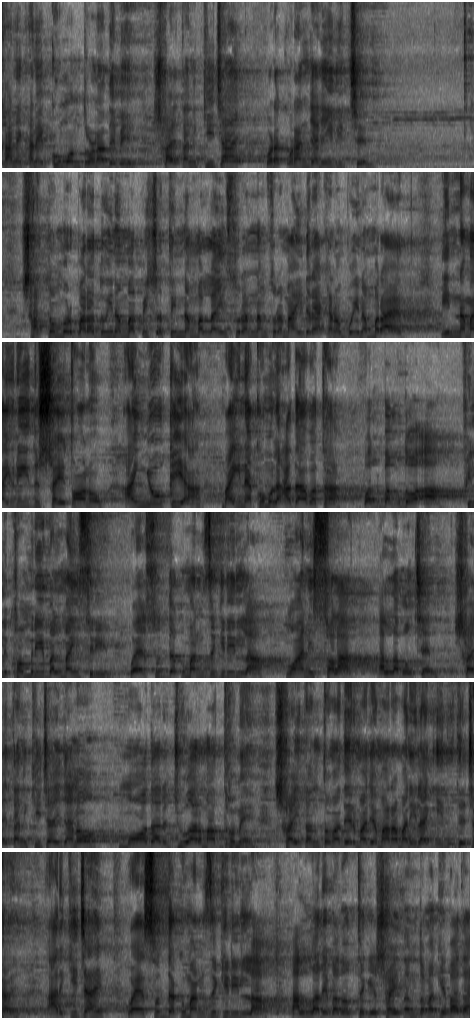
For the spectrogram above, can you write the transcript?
কানে কানে কুমন্ত্রণা দেবে। শয়তান কি চায়? ওরা কোরআন জানিয়ে দিচ্ছেন। সাত নম্বর পারা, দুই নম্বর পৃষ্ঠা, তিন নম্বর লাইন, সুরার নাম সুরা মাহিদের একানব্বই নম্বর আয়াত। ইন্নামা ইউরিদু শাইতানু আন ইউকিয়া বাইনাকুমুল আদাওয়াতা ওয়াল বাগদাআ ফিল খমরি ওয়াল মাইসরি ওয়া ইয়াসুদ্দাকুম আন যিকরিল্লাহ ওয়া আনিস সালাত। আল্লাহ বলছেন, শয়তান কি চাই জানো? মদ আর জুয়ার মাধ্যমে শয়তান তোমাদের মাঝে মারামারি লাগিয়ে দিতে চায়। আর কি চায়? ওয়া ইয়াসুদ্দাকুম আন যিকরিল্লাহ, আল্লাহর ইবাদত থেকে শয়তান তোমাকে বাধা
